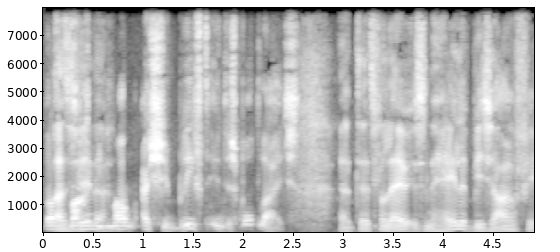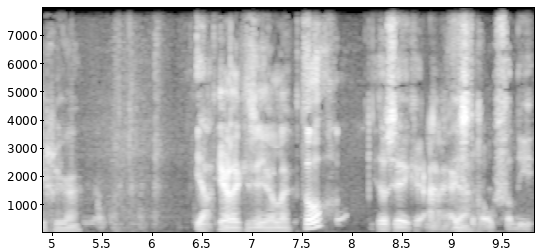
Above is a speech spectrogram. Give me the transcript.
Wat mag Waanzinnig. die man alsjeblieft in de spotlights? ja Ted van Leeuwen is een hele bizarre figuur. Ja, Eerlijk is eerlijk, toch? Jazeker. Ah, hij is Ja. toch ook van die.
